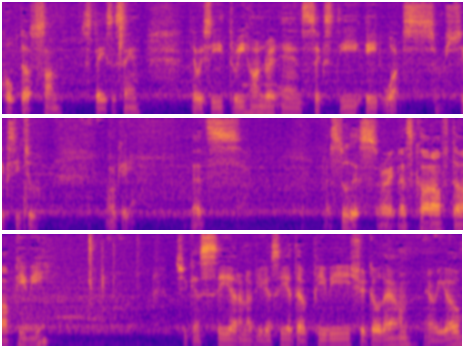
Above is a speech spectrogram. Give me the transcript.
Hope the sun stays the same. There we see 368 watts or 62 okay let's let's do this. All right let's cut off the PV as you can see I don't know if you can see it the PV should go down. There we go.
